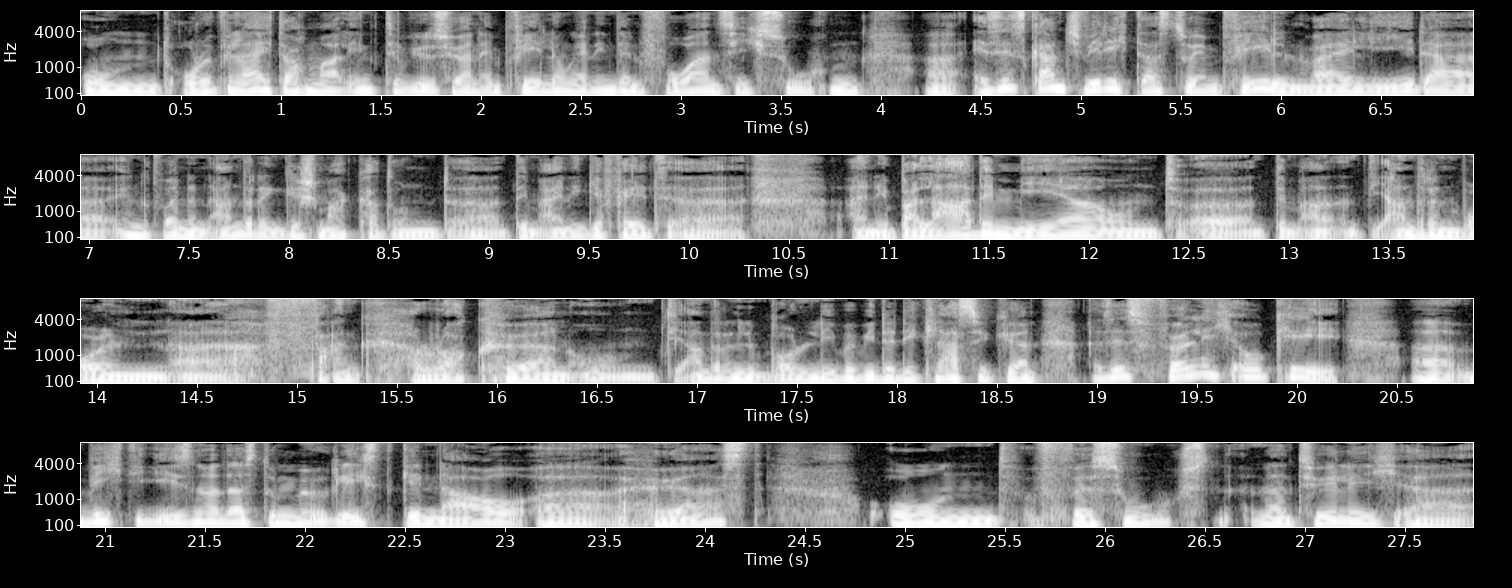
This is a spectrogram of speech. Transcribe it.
und oder vielleicht auch mal Interviews hören, Empfehlungen in den Foren sich suchen. Äh, es ist ganz schwierig, das zu empfehlen, weil jeder irgendwo einen anderen Geschmack hat und äh, dem einen gefällt äh, eine Ballade mehr und dem, die anderen wollen Funk, Rock hören und die anderen wollen lieber wieder die Klassik hören. Das ist völlig okay. Wichtig ist nur, dass du möglichst genau hörst und versuchst natürlich äh,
